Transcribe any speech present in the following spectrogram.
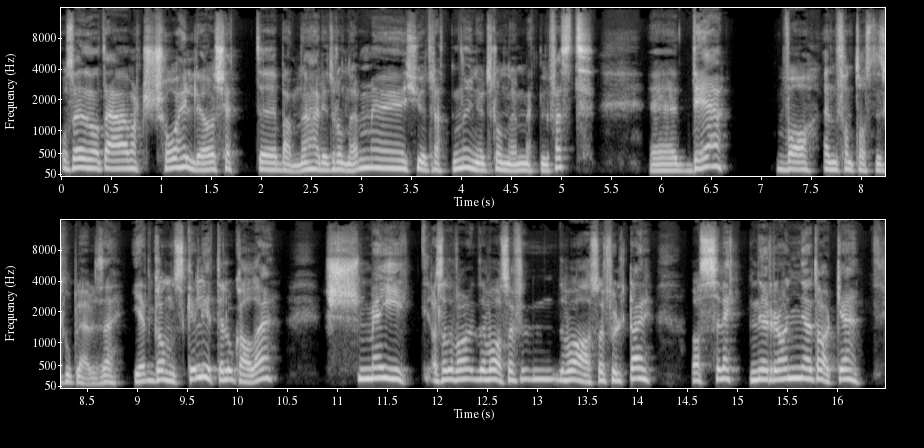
Og så er det sånn at Jeg har vært så heldig å ha sett eh, bandet her i Trondheim i 2013 under Trondheim Metal Fest. Eh, det var en fantastisk opplevelse. I et ganske lite lokale. Smeik, altså det, var, det, var så, det var så fullt der. Og svetten rant i taket.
